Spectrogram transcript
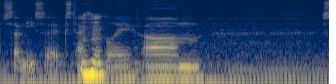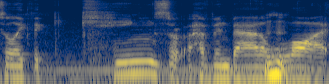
76 Mm-hmm. technically. Um so like the Kings are, have been bad a Mhm. lot.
